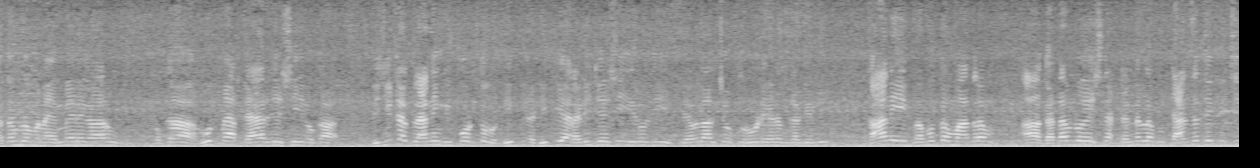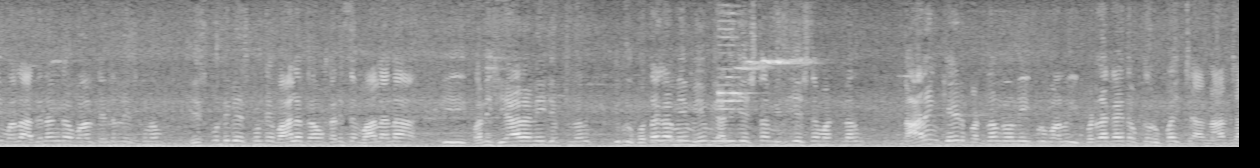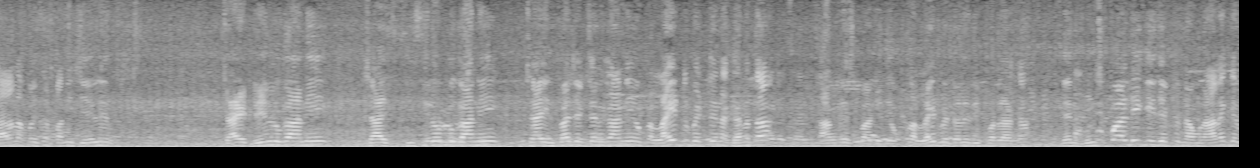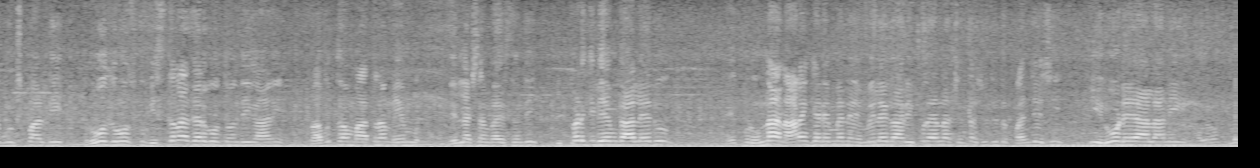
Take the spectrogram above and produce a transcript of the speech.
గతంలో మన ఎమ్మెల్యే గారు ఒక రూట్ మ్యాప్ తయారు చేసి ఒక డిజిటల్ ప్లానింగ్ రిపోర్ట్తో డిపి డిపిఆర్ రెడీ చేసి ఈరోజు ఈ సేవలాల్ చౌక్ రోడ్ వేయడం జరిగింది. కానీ ప్రభుత్వం మాత్రం ఆ గతంలో వేసిన టెండర్లకు క్యాన్సిల్ చేయించి మళ్ళీ అదనంగా వాళ్ళు టెండర్లు వేసుకున్నాం వేసుకుంటే వేసుకుంటే వాళ్ళకు కనీసం వాళ్ళన ఈ పని చేయాలని చెప్తున్నారు. ఇప్పుడు కొత్తగా మేము ఏం అది చేసినాం ఇది చేసినాం అంటున్నారు. నారాయణ ఖేడ్ పట్టణంలోనే ఇప్పుడు వాళ్ళు ఇప్పటిదాకా అయితే ఒక్క రూపాయి చాలా పైసా పని చేయలేరు. చాయ్ డ్రైన్లు కానీ చాయ్ సీసీ రోడ్లు కానీ చాయ్ ఇన్ఫ్రాస్ట్రక్చర్ కానీ ఒక లైట్ పెట్టిన ఘనత కాంగ్రెస్ పార్టీది. ఒక్క లైట్ పెట్టలేదు ఇప్పటిదాకా. నేను మున్సిపాలిటీకి చెప్పిన నాన్నకే మున్సిపాలిటీ రోజు రోజుకు విస్తరణ జరుగుతుంది కానీ ప్రభుత్వం మాత్రం ఏం నిర్లక్ష్యం వహిస్తుంది. ఇప్పటికి ఇది ఏం కాలేదు. ఇప్పుడు ఉన్న నారాయణఖేడ్ ఎమ్మెల్యే ఎమ్మెల్యే గారు ఇప్పుడైనా చిత్తశుద్ధితో పనిచేసి ఈ రోడ్ వేయాలని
